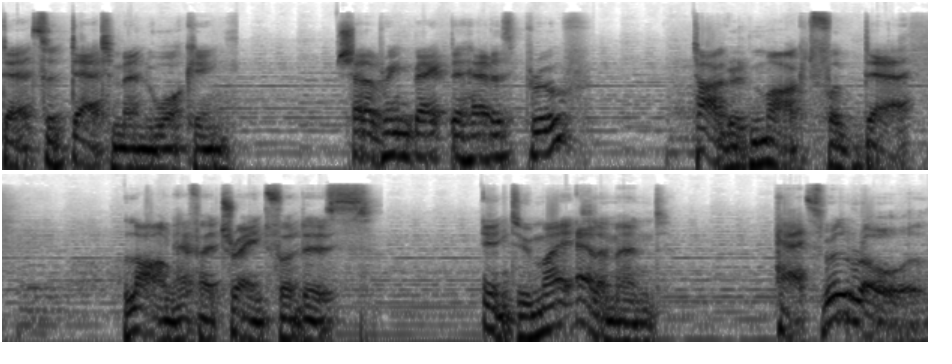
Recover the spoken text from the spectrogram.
That's a dead man walking. Shall I bring back the head as proof? Target marked for death. Long have I trained for this. Into my element. Heads will roll.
